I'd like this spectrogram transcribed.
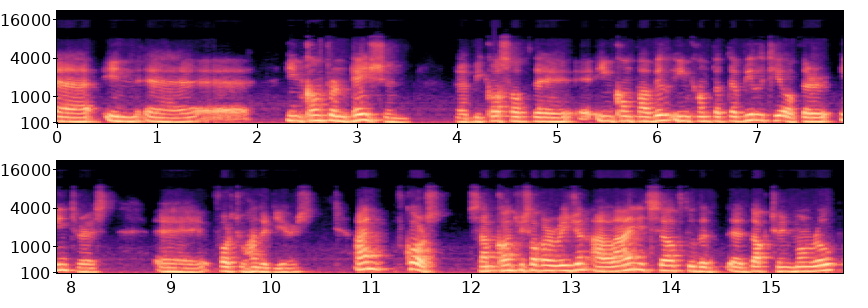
uh, in uh, in confrontation because of the incompatibility of their interest for 200 years, and of course some countries of our region align itself to the uh, doctrine Monroe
